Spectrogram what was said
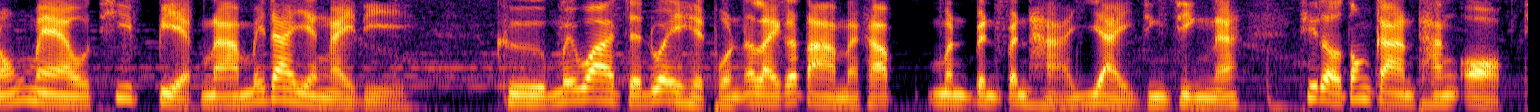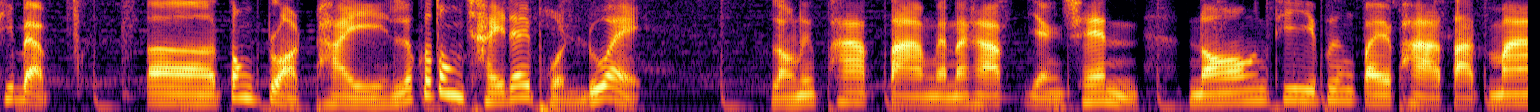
น้องแมวที่เปียกน้ำไม่ได้ยังไงดี คือไม่ว่าจะด้วยเหตุผลอะไรก็ตามนะครับ มันเป็นปัญหาใหญ่จริง ๆ นะ ที่เราต้องการทางออกที่แบบเอ่อต้องปลอดภัยแล้วก็ต้องใช้ได้ผลด้วย ลองนึกภาพตามกันนะครับ อย่างเช่น น้องที่เพิ่งไปผ่าตัดมา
